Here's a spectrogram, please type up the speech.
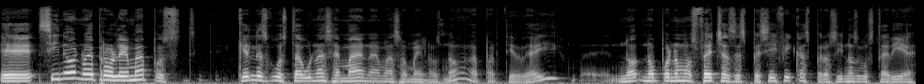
Eh, si no, no hay problema, pues ¿qué les gusta? Una semana más o menos, ¿no? A partir de ahí. Eh, no, no ponemos fechas específicas, pero sí nos gustaría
